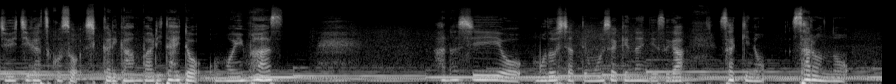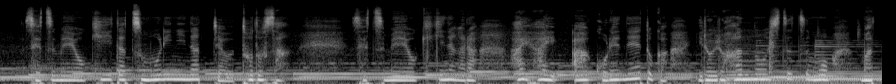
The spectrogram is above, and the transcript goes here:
11月こそしっかり頑張りたいと思います。話を戻しちゃって申し訳ないんですがさっきのサロンの説明を聞いたつもりになっちゃうトドさん説明を聞きながら「はいはいあこれね」とかいろいろ反応しつつも全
